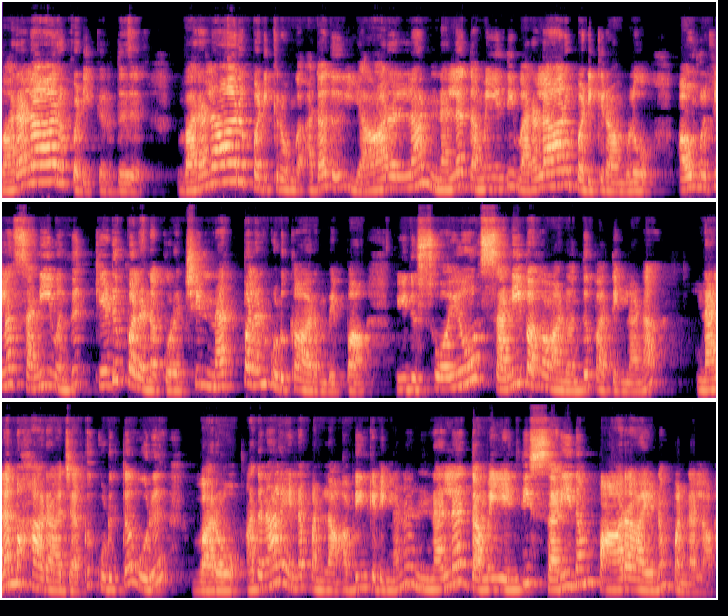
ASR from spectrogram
வரலாறு படிக்கிறது. வரலாறு படிக்கிறவங்க அதாவது யாரெல்லாம் நல தமையந்தி வரலாறு படிக்கிறாங்களோ அவங்களுக்குலாம் சனி வந்து கெடுபலனை குறைச்சி நற்பலன் கொடுக்க ஆரம்பிப்பா. இது சுயம் சனி பகவான் வந்து பாத்தீங்கன்னா நலமகாராஜாக்கு கொடுத்த ஒரு வரம். அதனால என்ன பண்ணலாம் அப்படின்னு கேட்டீங்கன்னா நல தமையேந்தி சரிதம் பாராயணம் பண்ணலாம்.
